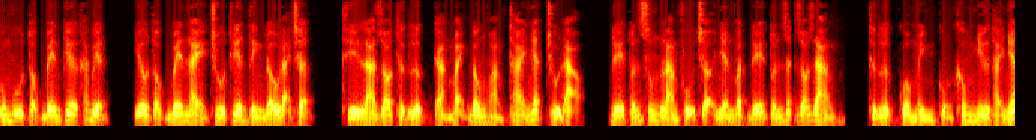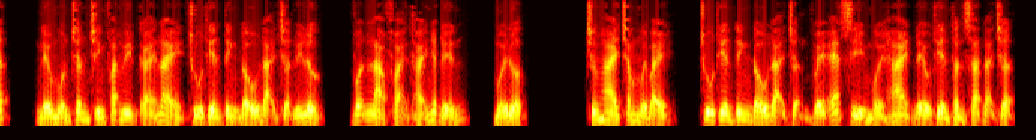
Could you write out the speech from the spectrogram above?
cùng vu tộc bên kia khác biệt yêu tộc bên này chu thiên tinh đấu đại trận thì là do thực lực càng mạnh đông hoàng thái nhất chủ đạo đế tuấn sung làm phụ trợ nhân vật đế tuấn rất rõ ràng thực lực của mình cũng không như thái nhất nếu muốn chân chính phát huy cái này chu thiên tinh đấu đại trận uy lực vẫn là phải thái nhất đến mới được. Chương 217, chu thiên tinh đấu đại trận vsc 12 đều thiên thần sát đại trận.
